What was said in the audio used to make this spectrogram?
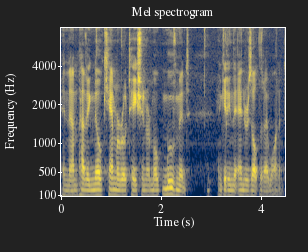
and I'm having no camera rotation or mo movement and getting the end result that I wanted.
